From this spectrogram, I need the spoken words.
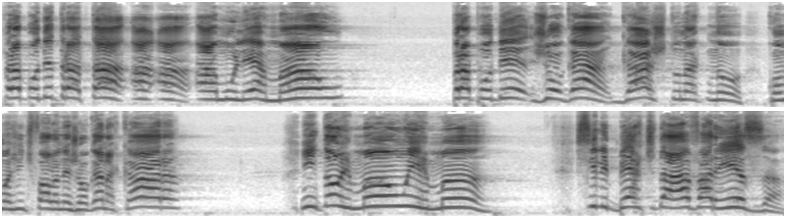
para poder tratar a, a, a mulher mal, para poder jogar gasto, na, no, como a gente fala, né, jogar na cara. Então, irmão e irmã, se liberte da avareza.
